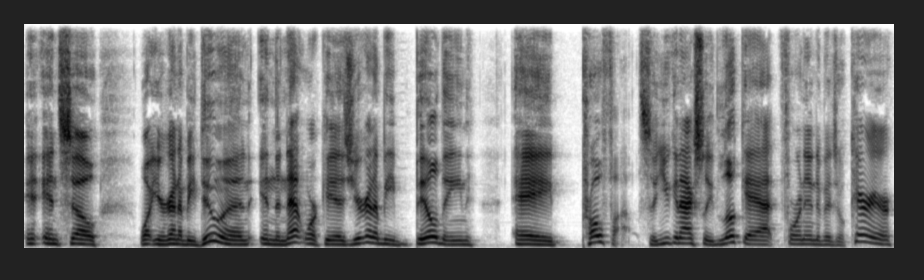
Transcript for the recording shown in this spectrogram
And, so what you're going to be doing in the network is you're going to be building a profile. So you can actually look at for an individual carrier,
